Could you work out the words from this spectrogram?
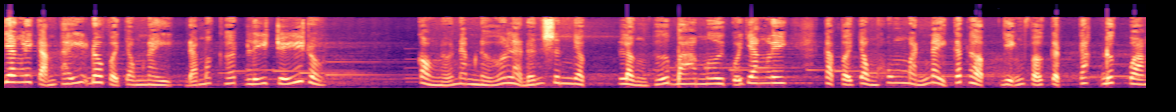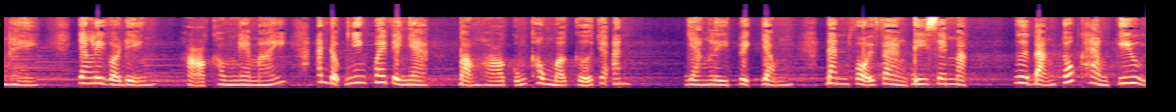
Giang Ly cảm thấy đôi vợ chồng này đã mất hết lý trí rồi. Còn nửa năm nữa là đến sinh nhật lần thứ 30 của Giang Ly, cặp vợ chồng hung mảnh này kết hợp diễn vở kịch cắt đứt quan hệ. Giang Ly gọi điện, họ không nghe máy, anh đột nhiên quay về nhà, bọn họ cũng không mở cửa cho anh. Giang Ly tuyệt vọng, đành vội vàng đi xem mặt. Người bạn tốt hàng kiêu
